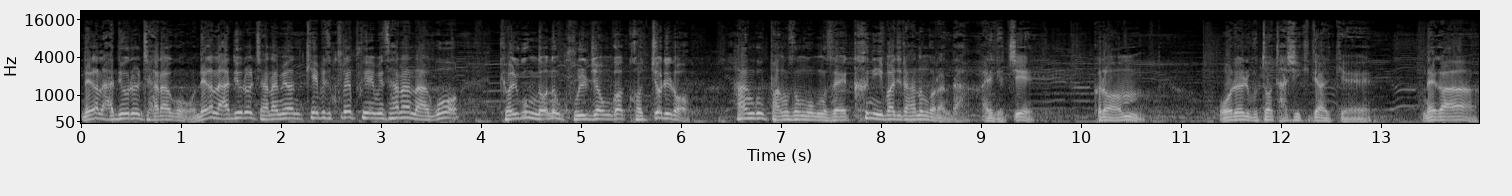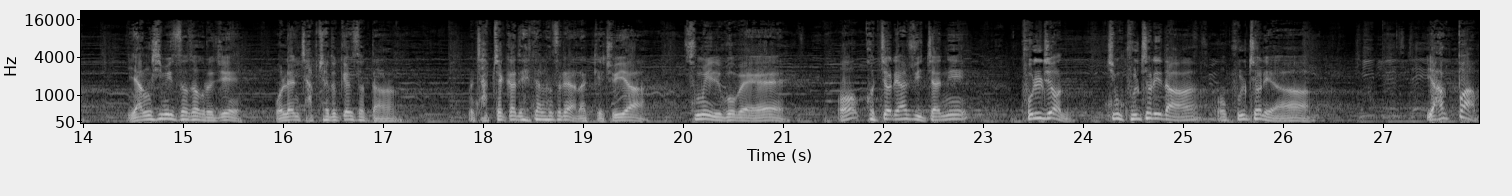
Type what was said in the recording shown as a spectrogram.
내가 라디오를 잘하고 내가 라디오를 잘하면 KBS Cool FM이 살아나고 결국 너는 굴전과 겉절이로 한국방송공사에 큰 이바지를 하는 거란다. 알겠지? 그럼 월요일부터 다시 기대할게. 내가 양심이 있어서 그러지 원래는 잡채도 껴 있었다. 잡채까지 해달라는 소리 안 할게. 주희야, 27에 어? 겉절이 할 수 있잖니? 굴전. 지금 굴철이다. 어, 굴철이야. 약밥.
